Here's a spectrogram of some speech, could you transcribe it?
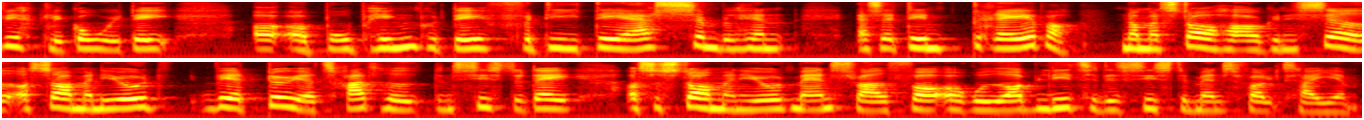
virkelig god idé at, at bruge penge på det, fordi det er simpelthen, altså det er en dræber, når man står her organiseret, og så er man i øvrigt ved at dø af træthed den sidste dag, og så står man i øvrigt med ansvaret for at rydde op lige til det sidste, mens folk tager hjem.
